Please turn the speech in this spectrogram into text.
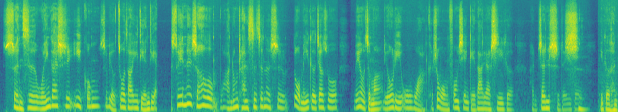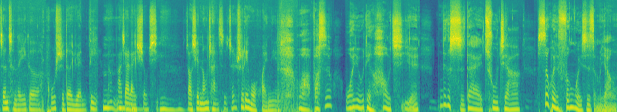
笋子我应该是义工，是不是有做到一点点？所以那时候哇，农禅师真的是对我们一个叫做没有怎么琉璃屋瓦，可是我们奉献给大家是一个很真实的一是个一个很真诚的一个朴实的园地，嗯让大家来修行。嗯早期农禅寺真是令我怀念。哇，法师，我有点好奇耶，那个时代出家，社会的氛围是怎么样？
